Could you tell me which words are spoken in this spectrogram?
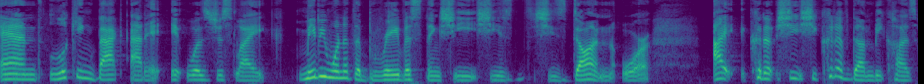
And looking back at it, it was just like maybe one of the bravest things she she's she's done or I could have she she could have done because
